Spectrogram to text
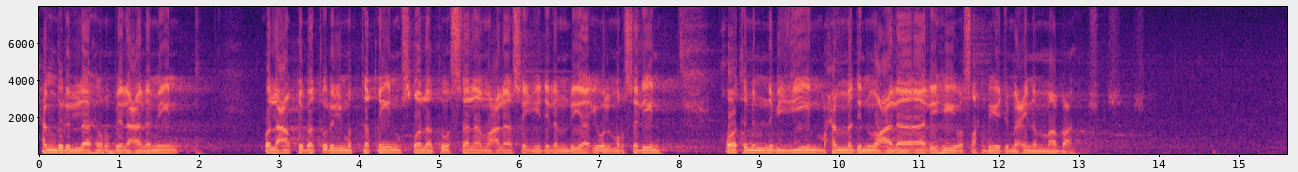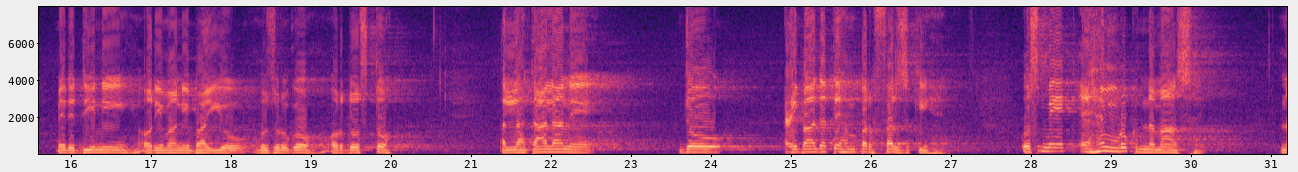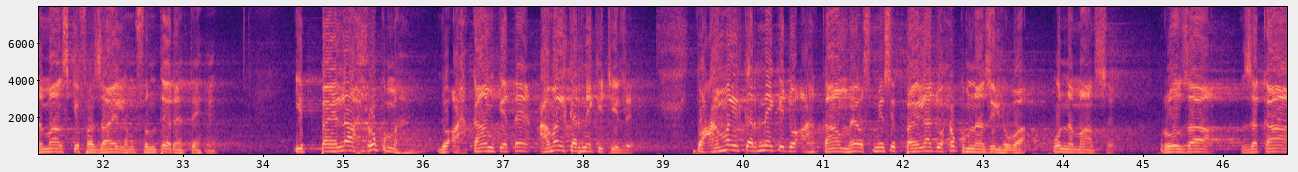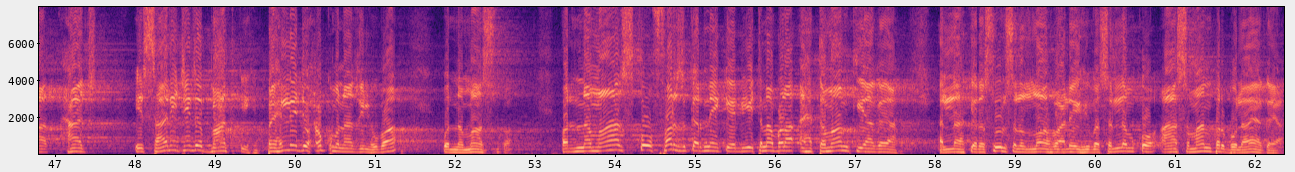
الحمد لله رب العالمين والعاقبة للمتقين والصلاة والسلام على سيد الأنبياء والمرسلين خاتم النبيين محمد وعلى آله وصحبه أجمعين أما بعد. میرے دینی اور ایمانی بھائیوں بزرگوں اور دوستوں اللہ تعالیٰ نے جو عبادتیں ہم پر فرض کی ہیں اس میں ایک اہم رکن نماز ہے۔ نماز کے فضائل ہم سنتے رہتے ہیں۔ یہ پہلا حکم ہے جو احکام کہتے ہیں عمل کرنے کی چیزیں۔ تو عمل کرنے کے جو احکام ہے اس میں سے پہلا جو حکم نازل ہوا وہ نماز ہے۔ روزہ، زکوٰۃ، حج، یہ ساری چیزیں بات کی ہیں۔ پہلے جو حکم نازل ہوا وہ نماز ہوا۔ اور نماز کو فرض کرنے کے لیے اتنا بڑا اہتمام کیا گیا اللہ کے رسول صلی اللہ علیہ وسلم کو آسمان پر بلایا گیا۔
